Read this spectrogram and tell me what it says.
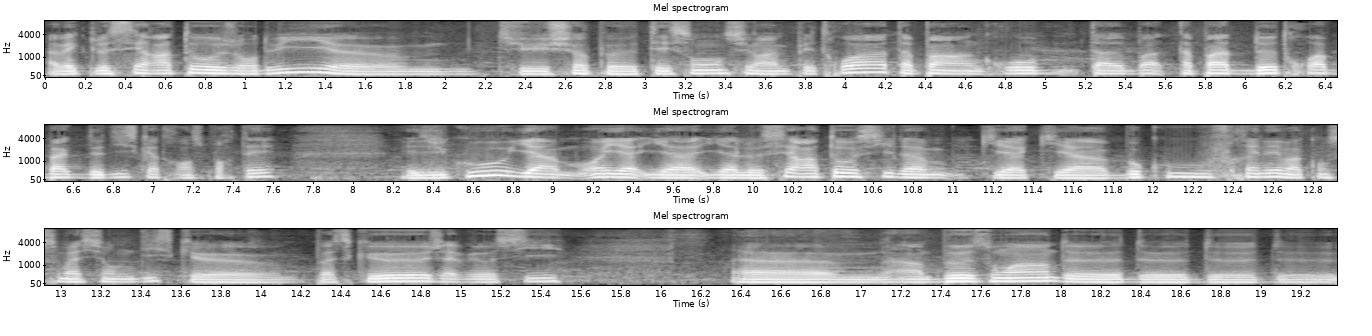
avec le Serato aujourd'hui, euh, tu chopes euh, tes sons sur MP3, t'as pas un gros, t'as pas, t'as pas deux, trois bacs de disques à transporter. Et du coup, il y a, moi, il y a, y, a, y a le Serato aussi là, qui a, qui a beaucoup freiné ma consommation de disques euh, parce que j'avais aussi un besoin de de- de- de-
